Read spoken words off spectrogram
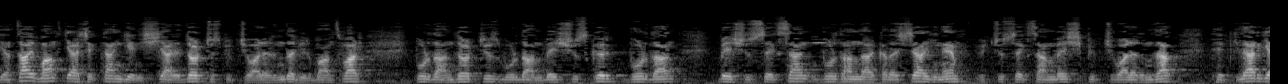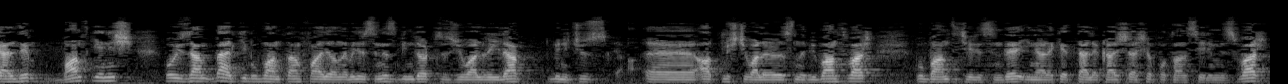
yatay band gerçekten geniş. Yani 400 pip civarlarında bir band var. Buradan 400, buradan 540, buradan 580, buradan da arkadaşlar yine 385 pip civarlarında tepkiler geldi. Band geniş. O yüzden belki bu banttan faydalanabilirsiniz. 1400 civarlarıyla 1300 e, 60 civarları arasında bir bant var. Bu bant içerisinde yine hareketlerle karşılaşma potansiyelimiz var.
